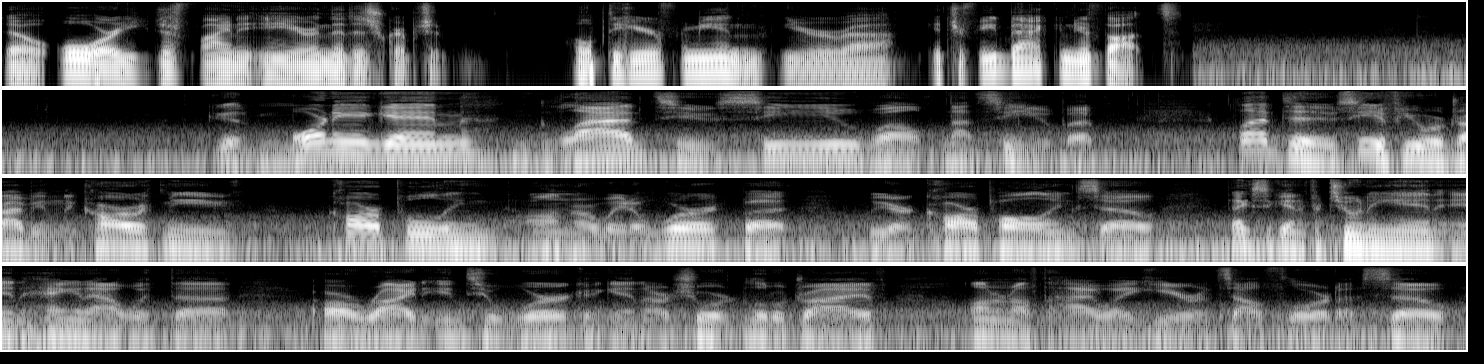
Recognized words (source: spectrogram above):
So, or you can just find it here in the description. Hope to hear from you and your uh, get your feedback and your thoughts. Good morning again. Glad to see you. Well, not see you, but glad to see if you were driving in the car with me, carpooling on our way to work. But we are carpooling, so thanks again for tuning in and hanging out with uh, our ride into work. Again, our short little drive on and off the highway here in South Florida. So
